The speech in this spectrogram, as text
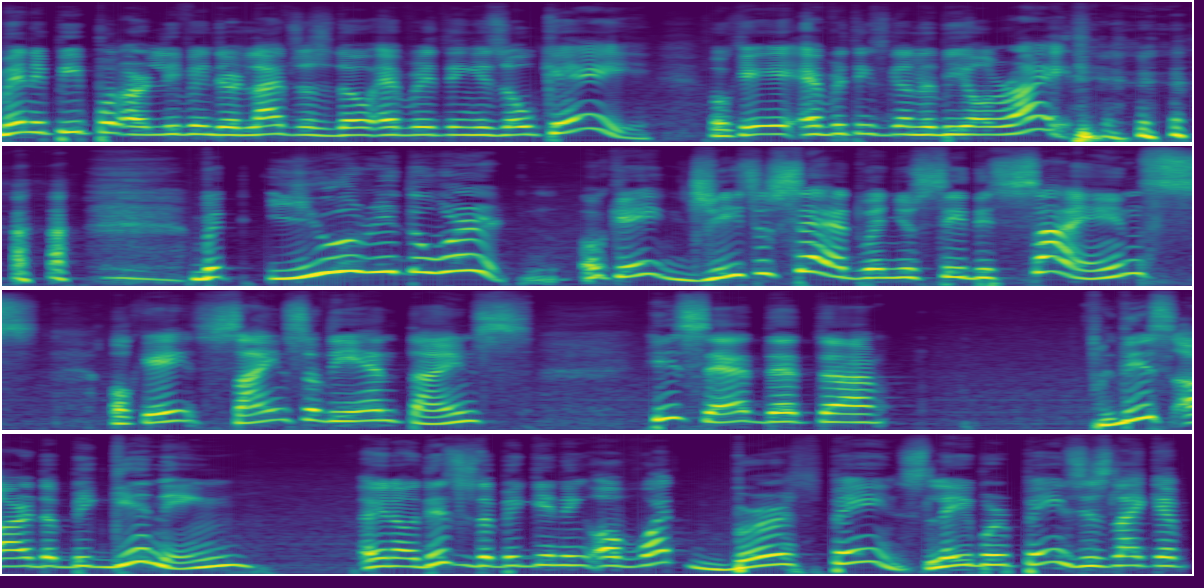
Many people are living their lives as though everything is okay. Okay, everything's gonna be all right. but you read the word. Okay, Jesus said, when you see the signs, okay, signs of the end times, he said that. Uh, these are the beginning you know this is the beginning of what? Birth pains labor pains. Is like a,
